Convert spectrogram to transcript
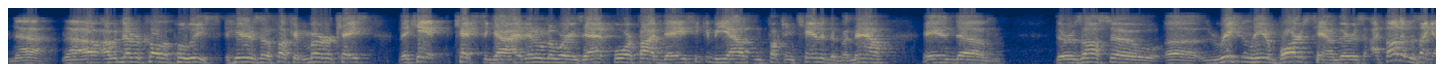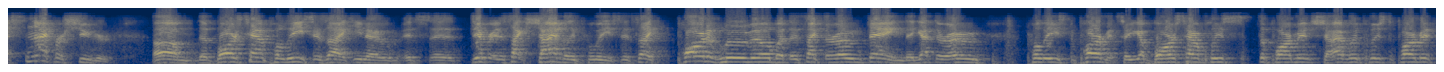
Nah, nah, I would never call the police. Here's a fucking murder case. They can't catch the guy. They don't know where he's at. Four or five days. He could be out in fucking Canada by now. And um, there was also uh, recently in Bardstown. There was I thought it was like a sniper shooter um, the Bardstown police is like, you know, it's uh, different. It's like Shively police. It's like part of Louisville, but it's like their own thing. They got their own police department. So you got Bardstown Police Department, Shively Police Department,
